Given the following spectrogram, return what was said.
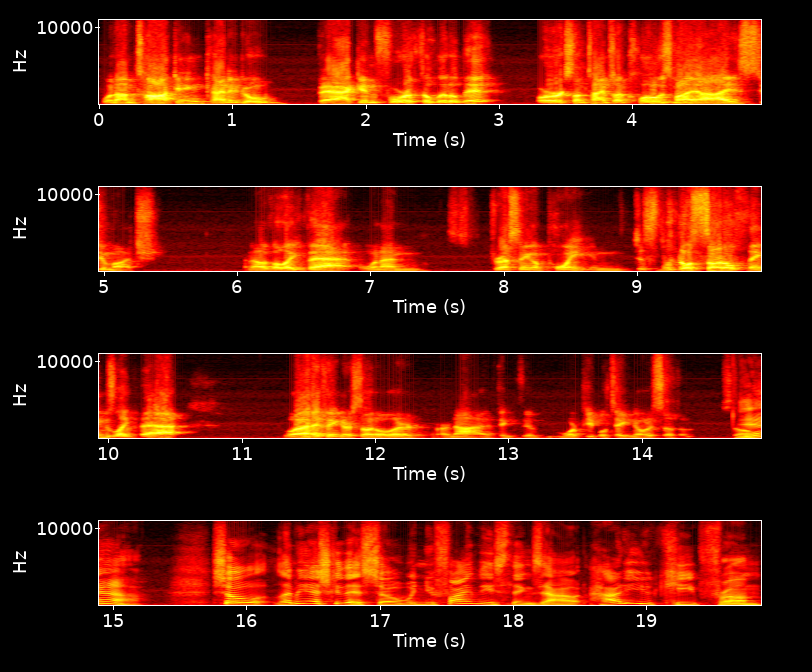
when I'm talking, kind of go back and forth a little bit, or sometimes I'll close my eyes too much. And I'll go like that when I'm stressing a point and just little subtle things like that. What I think are subtle or, or not. I think the more people take notice of them. So Yeah. So let me ask you this. So when you find these things out, how do you keep from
